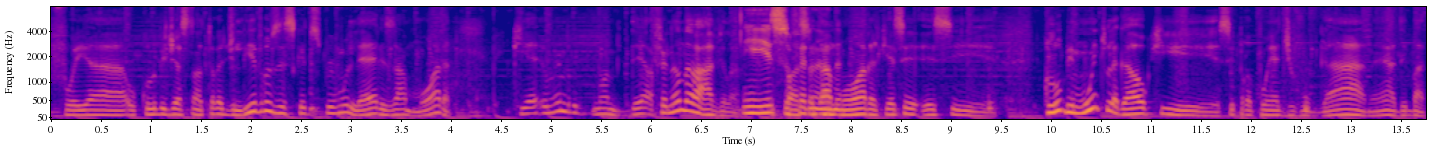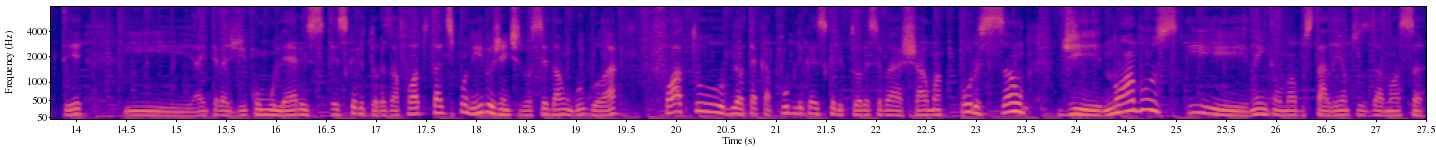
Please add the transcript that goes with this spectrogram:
foi a- o Clube de Assinatura de Livros Escritos por Mulheres, a Amora. Que é, eu lembro o nome dela, Fernanda Ávila. Isso, sócia Fernanda. da Amora, que é esse, esse clube muito legal que se propõe a divulgar, né, a debater e a interagir com mulheres escritoras. A foto está disponível, gente. Se você dá um Google lá, foto Biblioteca Pública Escritora, você vai achar uma porção de novos e nem tão novos talentos da nossa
